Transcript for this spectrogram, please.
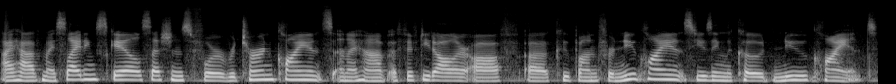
I have my sliding scale sessions for return clients, and I have a $50 off uh, coupon for new clients using the code NEW CLIENT.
